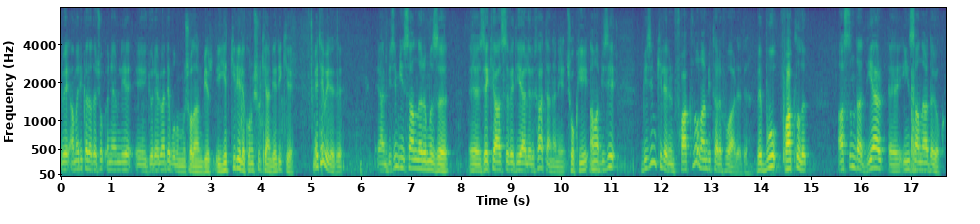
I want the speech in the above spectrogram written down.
ve Amerika'da da çok önemli e, görevlerde bulunmuş olan bir yetkiliyle konuşurken dedi ki, Mete Bey dedi, yani bizim insanlarımızı, e, zekası ve diğerleri zaten hani çok iyi ama bizi bizimkilerin farklı olan bir tarafı var dedi. Ve bu farklılık aslında diğer e, insanlarda yok.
